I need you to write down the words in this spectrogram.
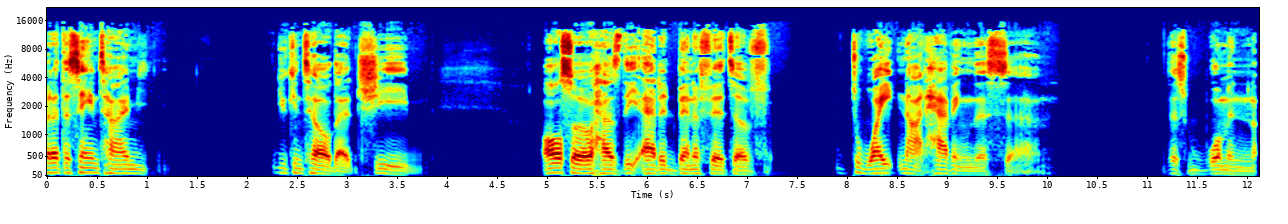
but at the same time, you can tell that she also has the added benefit of Dwight not having this uh, this woman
